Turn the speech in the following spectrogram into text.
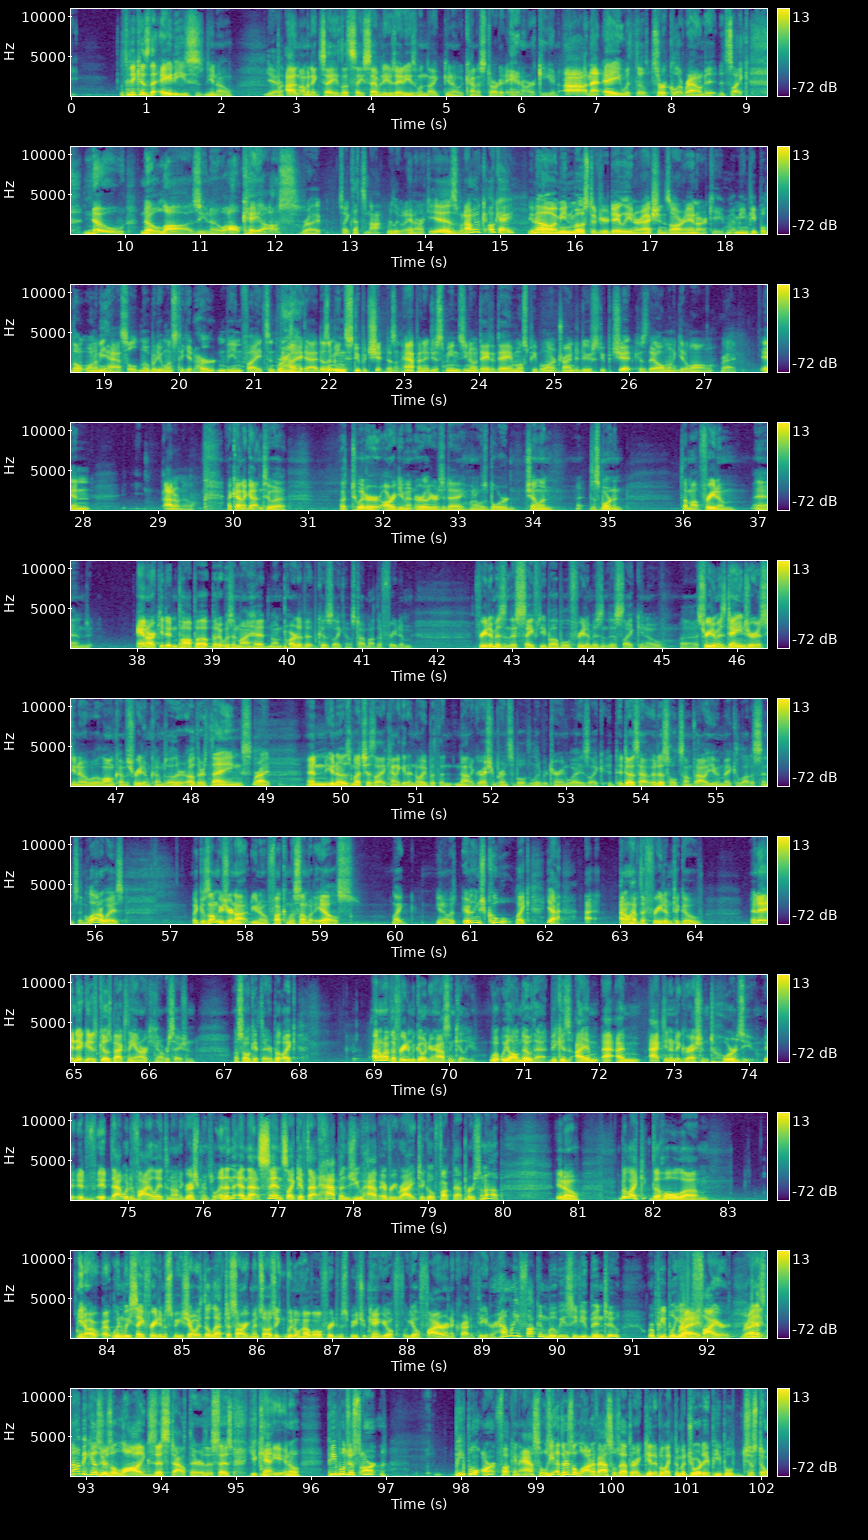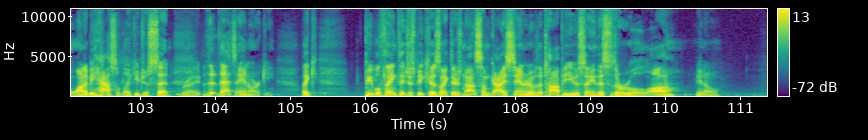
It's because the '80s, you know. Yeah. I'm, I'm going to say, let's say '70s, '80s, when like you know it kind of started anarchy and ah, and that A with the circle around it. It's like no, no laws, you know, all chaos. right. It's like that's not really what anarchy is, but I'm okay. okay you know, No, I mean most of your daily interactions are anarchy. I mean people don't want to be hassled. Nobody wants to get hurt and be in fights and things like that. It doesn't mean stupid shit doesn't happen. It just means you know day to day most people aren't trying to do stupid shit because they all want to get along. right. And I don't know. I kind of got into a a Twitter argument earlier today when I was bored, chilling this morning, talking about freedom and anarchy didn't pop up, but it was in my head on part of it because like I was talking about the freedom. Freedom isn't this safety bubble. Freedom isn't this like you know, uh, freedom is dangerous. You know, along comes freedom, comes other other things. Right. And you know, as much as I kind of get annoyed with the non-aggression principle of the libertarian ways, like it, it does have it does hold some value and make a lot of sense in a lot of ways. Like as long as you're not you know fucking with somebody else, like you know everything's cool. Like yeah, I, I don't have the freedom to go, and, and it goes- back to the anarchy conversation. So I'll get there, but like. I don't have the freedom to go in your house and kill you. We all know that because I am I'm acting in aggression towards you. It, it, it that would violate the non-aggression principle. And in, in that sense, like if that happens, you have every right to go fuck that person up. You know, but like the whole um, you know, when we say freedom of speech, always the leftist arguments always like, we don't have all freedom of speech. You can't yell, yell fire in a crowded theater. How many fucking movies have you been to where people yell Right. fire? Right. And it's not because there's a law exists out there that says you can't, you know, people just aren't people aren't fucking assholes. Yeah, there's a lot of assholes out there. I get it, but like the majority of people just don't want to be hassled, like you just said. Right. Th- that's anarchy. Like people think that just because like there's not some guy standing over the top of you saying this is the rule of law, you know,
